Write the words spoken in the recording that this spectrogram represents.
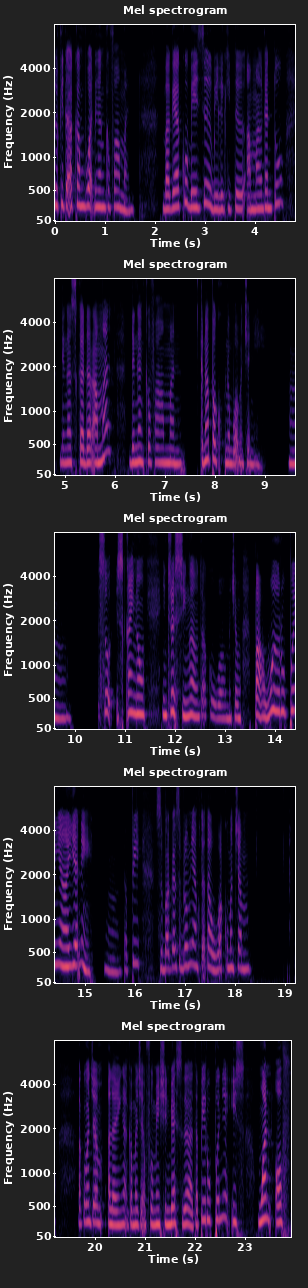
So kita akan buat dengan kefahaman. Bagi aku beza bila kita amalkan tu dengan sekadar amal dengan kefahaman. Kenapa aku kena buat macam ni? Hmm. So it's kind of interesting lah untuk aku. Wah, macam power rupanya ayat ni. Hmm. Tapi sebabkan sebelum ni aku tak tahu. Aku macam aku macam alah ingatkan macam information biasa lah. Tapi rupanya is one of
